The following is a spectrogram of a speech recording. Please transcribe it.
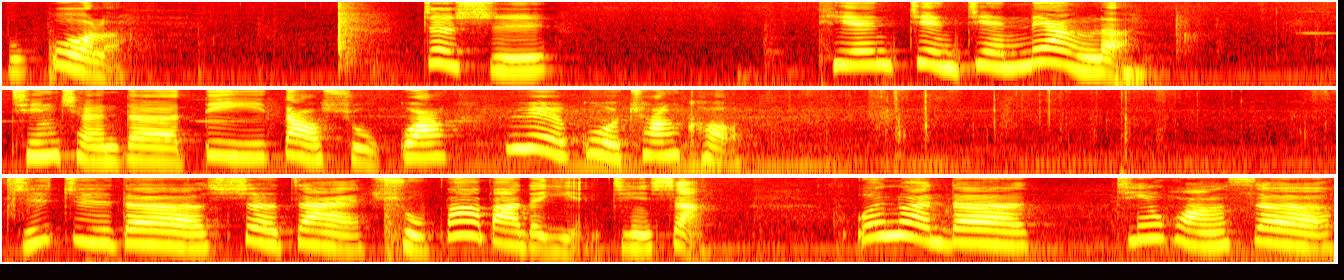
不过了。这时。天渐渐亮了，清晨的第一道曙光越过窗口，直直的射在鼠爸爸的眼睛上。温暖的金黄色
